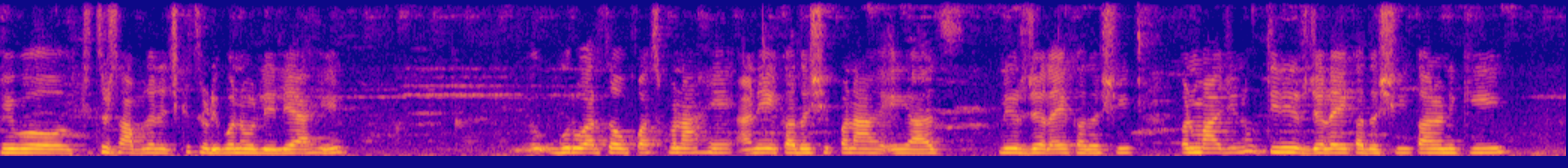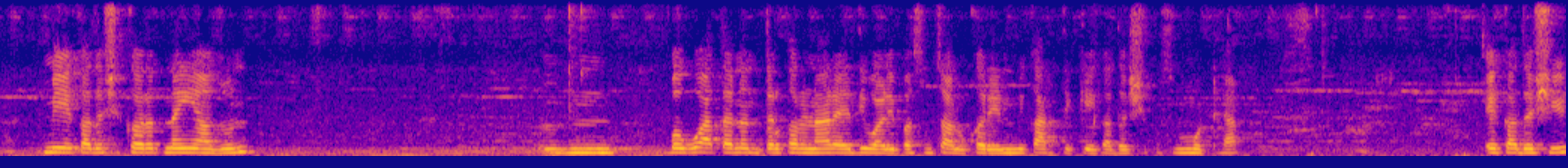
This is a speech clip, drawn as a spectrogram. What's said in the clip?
हे व खिचडी साबुदाण्याची खिचडी बनवलेली आहे. गुरुवारचा उपवास पण आहे आणि एकादशी पण आहे आज निर्जला एकादशी. पण माझी नव्हती निर्जला एकादशी कारण की मी एकादशी करत नाही अजून. बघू आता नंतर करणार आहे. दिवाळीपासून चालू करेन मी कार्तिक एकादशीपासून मोठ्या. एकादशी.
